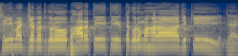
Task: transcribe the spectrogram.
ಶ್ರೀಮದ್ ಜಗದ್ಗುರು ಭಾರತೀ ತೀರ್ಥ ಗುರು ಮಹಾರಾಜ್ ಕಿ ಜಯ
